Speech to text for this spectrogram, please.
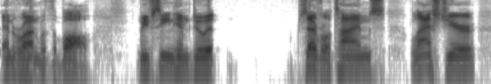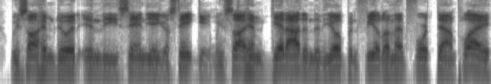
and run with the ball. We've seen him do it several times last year. We saw him do it in the San Diego State game. We saw him get out into the open field on that fourth down play,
